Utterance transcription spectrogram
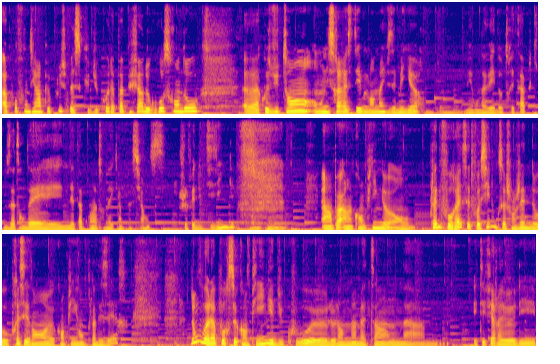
approfondir un peu plus parce que du coup elle n'a pas pu faire de grosses rando à cause du temps. On y serait resté le lendemain, il faisait meilleur. mais on avait notre étape qui nous attendait et une étape qu'on attendait avec impatience. Je fais du teasing. Mhm un, camping en pleine forêt cette fois-ci, donc ça changeait de nos précédents euh, campings en plein désert. Donc voilà pour ce camping, et du coup, euh, le lendemain matin, on a été faire euh, les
